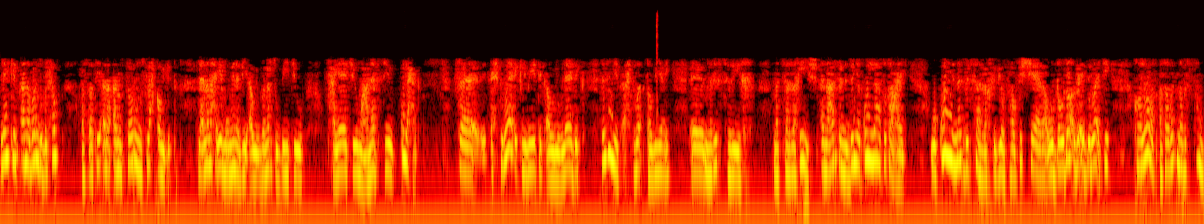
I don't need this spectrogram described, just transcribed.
لكن أنا برضو بالحب استطيع أنا أنا متصوره إنه سلاح قوي جدا. لأن أنا حقيقة مؤمنة بيه قوي وبمارسه في بيتي وفي حياتي ومع نفسي وكل حاجة. فاحتوائك لبيتك أو لولادك لازم يبقى احتواء طبيعي آه، من غير صريخ. ما تصرخيش. أنا عارفة إن الدنيا كلها صوتها عالي وكل الناس بتصرخ في بيوتها وفي الشارع والضوضاء بقت دلوقتي خلاص أصابتنا بالصمت.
